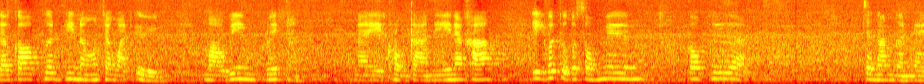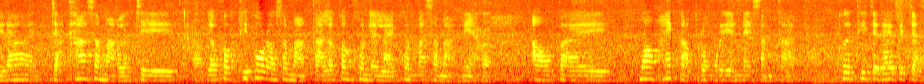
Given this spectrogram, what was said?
แล้วก็เพื่อนพี่น้องจังหวัดอื่น มาวิ่งด้วยกันในโครงการนี้นะคะ อีกวัตถุประสงค์หนึ่งก็เพื่อจะนำเงินรายได้ จากค่าสมัครละเจครับแล้วก็ที่พวกเราสมัครกันแล้วก็คนหลาย ๆ คนมาสมัครเนี่ยครับเอาไปมอบให้กับโรงเรียนในสังกัด เพื่อที่จะได้ไปจัด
